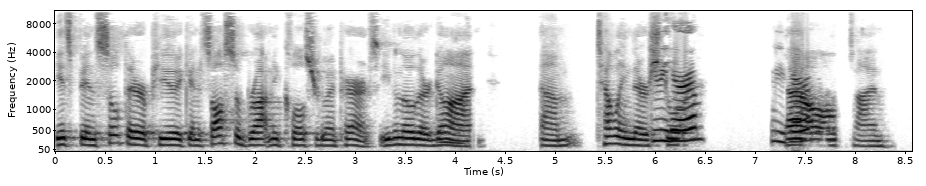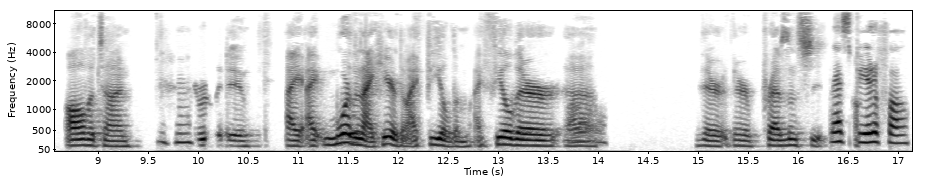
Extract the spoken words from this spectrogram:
It's been so therapeutic and it's also brought me closer to my parents, even though they're mm-hmm. gone. Um, telling their story. You hear them? You hear all the time, all the time. Mm-hmm. I really do. I, I, more than I hear them, I feel them. I feel their uh, oh. their their presence. That's beautiful.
